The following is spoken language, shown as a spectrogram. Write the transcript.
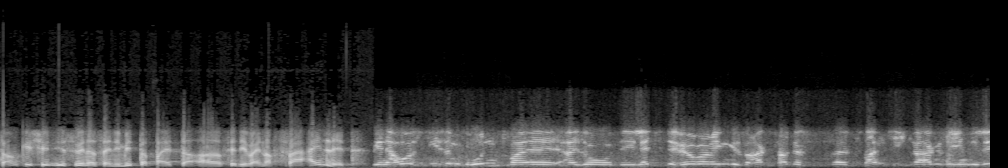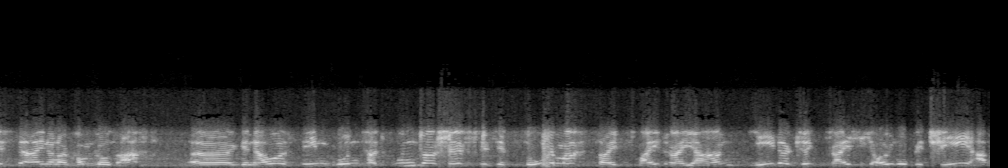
Dankeschön ist, wenn er seine Mitarbeiter äh, für die Weihnachtsfeier einlädt. Genau aus diesem Grund, weil also die letzte Hörerin gesagt hat, dass 20 äh, tragen sich in die Liste ein und dann kommen bloß 8. Äh, genau aus dem Grund hat unser Chef das jetzt so gemacht seit zwei, drei Jahren. Jeder kriegt 30 Euro Budget ab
